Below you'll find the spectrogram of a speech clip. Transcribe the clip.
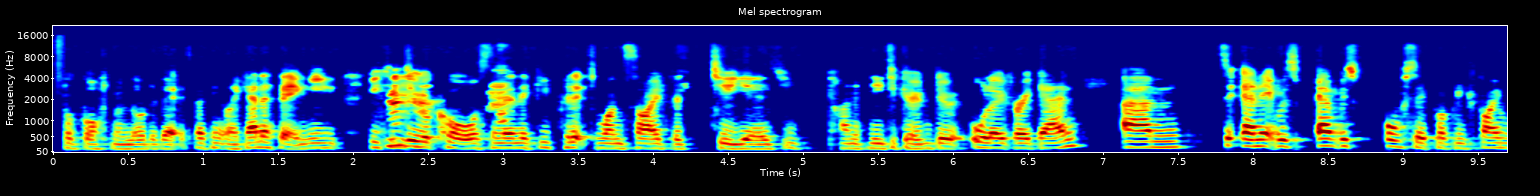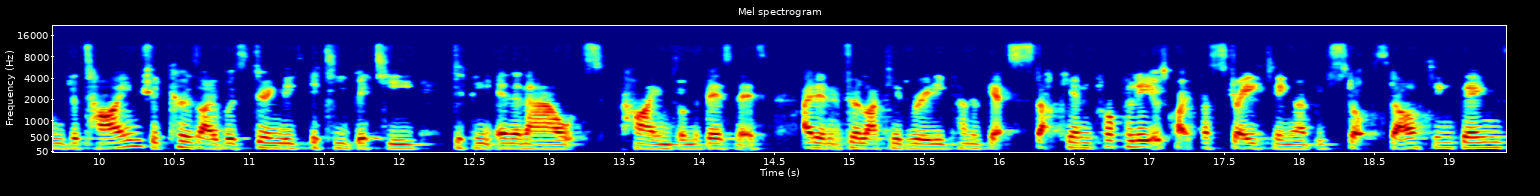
forgotten a lot of it so i think like anything you you can mm-hmm. do a course and then if you put it to one side for two years you kind of need to go and do it all over again um, and it was it was also probably finding the time because I was doing these itty bitty dipping in and out times on the business. I didn't feel like would really kind of get stuck in properly. It was quite frustrating. I'd be stop starting things,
